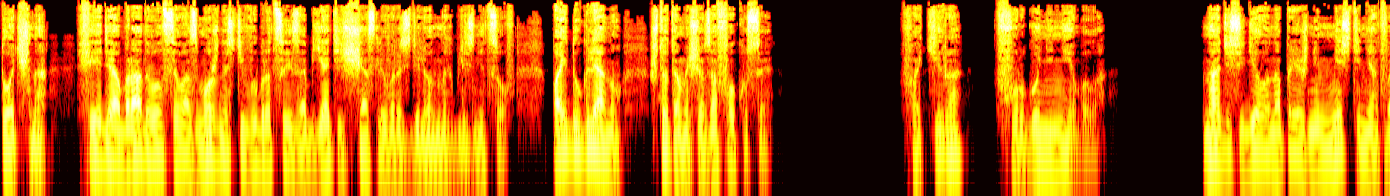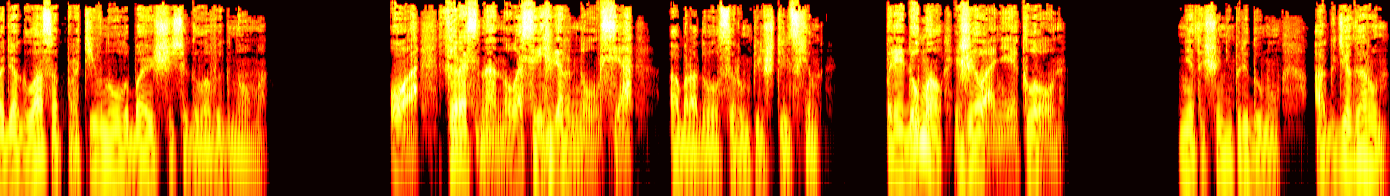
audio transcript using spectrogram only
«Точно!» Федя обрадовался возможности выбраться из объятий счастливо разделенных близнецов. «Пойду гляну, что там еще за фокусы». Факира в фургоне не было. Надя сидела на прежнем месте, не отводя глаз от противно улыбающейся головы гнома. «О, красноносый вернулся!» — обрадовался Румпельштильцхен. «Придумал желание, клоун?» «Нет, еще не придумал. А где Гарун?»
